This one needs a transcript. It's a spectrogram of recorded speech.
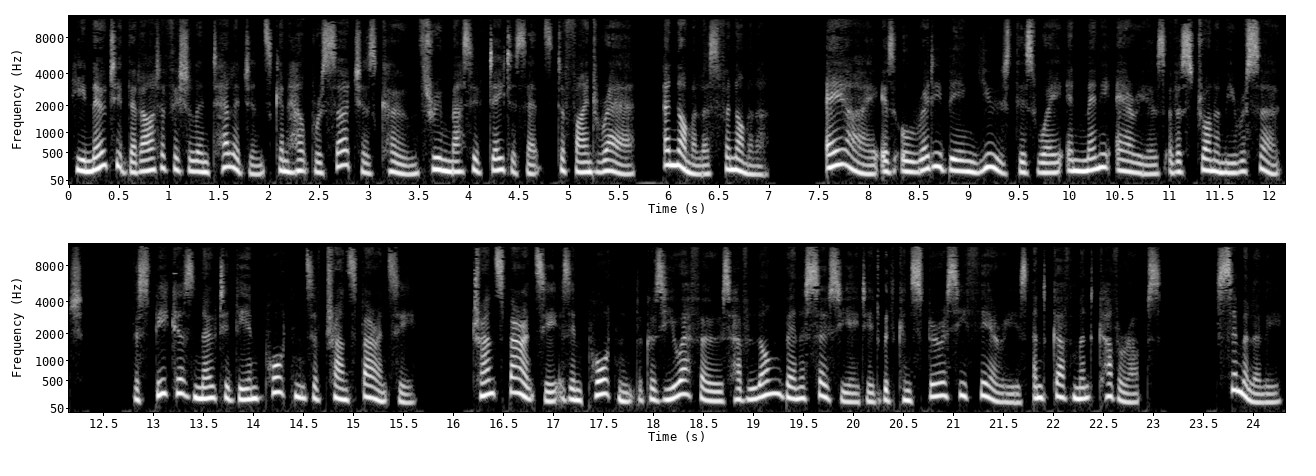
He noted that artificial intelligence can help researchers comb through massive datasets to find rare, Anomalous phenomena. AI is already being used this way in many areas of astronomy research. The speakers noted the importance of transparency. Transparency is important because UFOs have long been associated with conspiracy theories and government cover ups. Similarly,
